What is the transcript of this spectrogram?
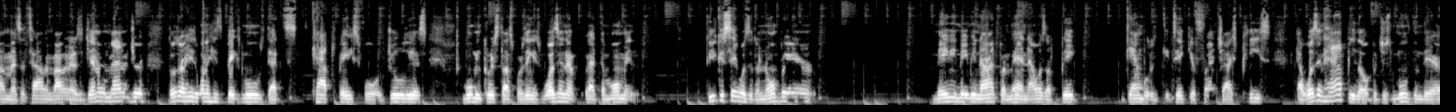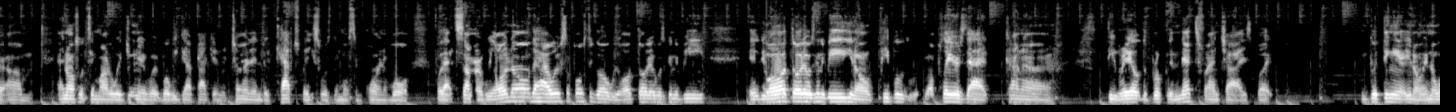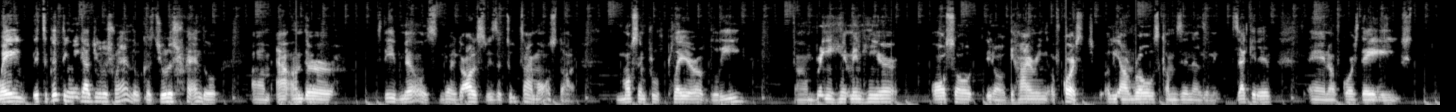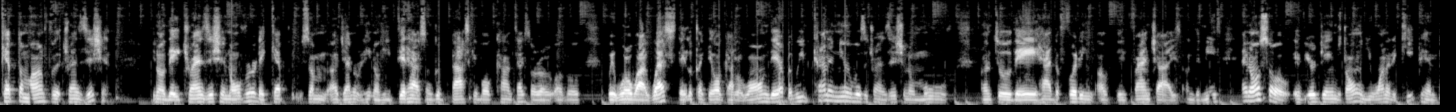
Um as a talent environment as a general manager those are his one of his big moves that's cap space for Julius. Moving Kristaps Porzingis wasn't a, at the moment you could say was it a no-brainer? Maybe maybe not but man that was a big gamble to take your franchise piece that wasn't happy though, but just moved them there. Um, and also Tim Hardaway Jr. What, what we got back in return, and the cap space was the most important of all for that summer. We all know that how it was supposed to go. We all thought it was going to be, and we all thought it was going to be, you know, people, uh, players that kind of derailed the Brooklyn Nets franchise, but. Good thing, you know, in a way, it's a good thing we got Julius Randle because Julius Randle, um, out under Steve Mills, regardless, is a two-time All-Star, most improved player of the league. Um, bringing him in here, also, you know, the hiring. Of course, Leon Rose comes in as an executive, and of course, they kept him on for the transition you know, they transitioned over. They kept some uh, general. You know, he did have some good basketball context, or although with Worldwide Wes, they looked like they all got along there. But we kind of knew it was a transitional move until they had the footing of the franchise underneath. And also, if you're James Dolan, you wanted to keep him,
